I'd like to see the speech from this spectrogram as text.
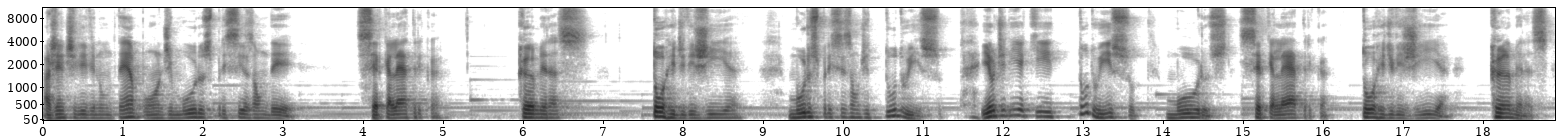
A gente vive num tempo onde muros precisam de cerca elétrica, câmeras, torre de vigia. Muros precisam de tudo isso. E eu diria que tudo isso muros, cerca elétrica, torre de vigia, câmeras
